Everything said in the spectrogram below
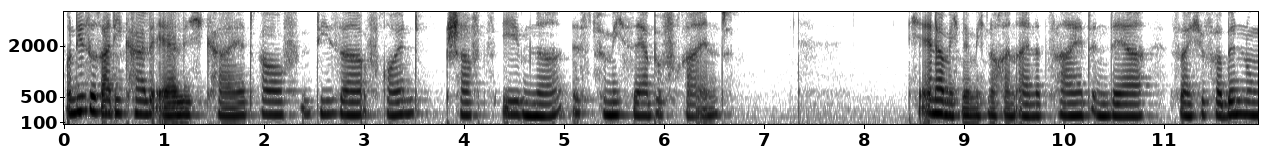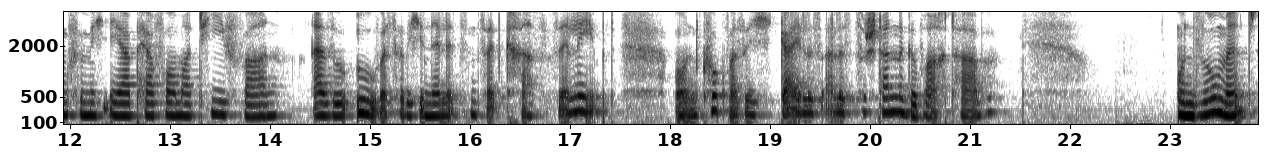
Und diese radikale Ehrlichkeit auf dieser Freundschaftsebene ist für mich sehr befreiend. Ich erinnere mich nämlich noch an eine Zeit, in der solche Verbindungen für mich eher performativ waren. Also, uh, was habe ich in der letzten Zeit krasses erlebt? Und guck, was ich geiles alles zustande gebracht habe. Und somit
